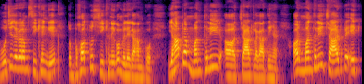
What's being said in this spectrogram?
वो चीज़ अगर हम सीखेंगे तो बहुत कुछ सीखने को मिलेगा हमको। यहाँ पे हम मंथली चार्ट लगाते हैं और मंथली चार्ट पे एक,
